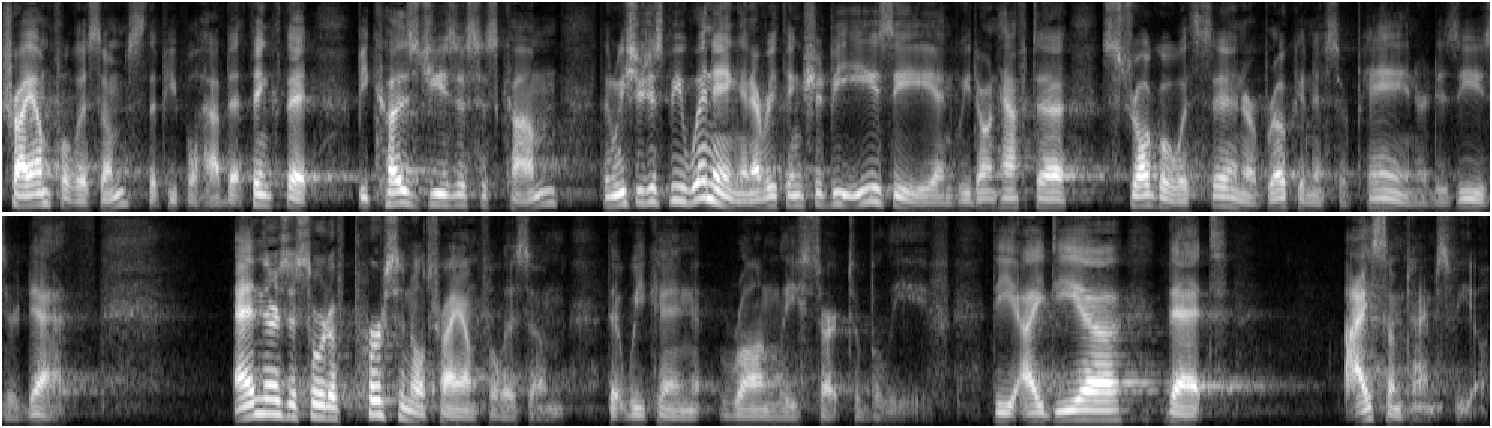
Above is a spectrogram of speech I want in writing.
triumphalisms that people have that think that because Jesus has come, then we should just be winning and everything should be easy and we don't have to struggle with sin or brokenness or pain or disease or death. And there's a sort of personal triumphalism that we can wrongly start to believe the idea that I sometimes feel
